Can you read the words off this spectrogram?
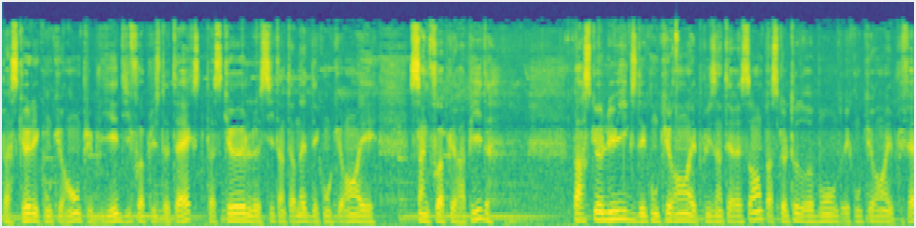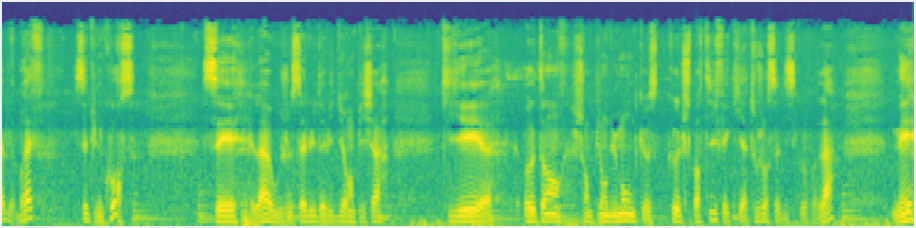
parce que les concurrents ont publié 10 fois plus de textes, parce que le site internet des concurrents est 5 fois plus rapide, parce que l'UX des concurrents est plus intéressant, parce que le taux de rebond des concurrents est plus faible. Bref, c'est une course. C'est là où je salue David Durand-Pichard, qui est euh, autant champion du monde que coach sportif et qui a toujours ce discours-là. Mais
